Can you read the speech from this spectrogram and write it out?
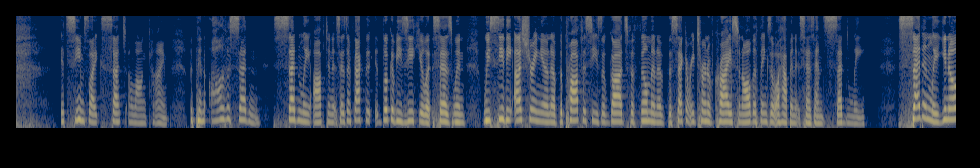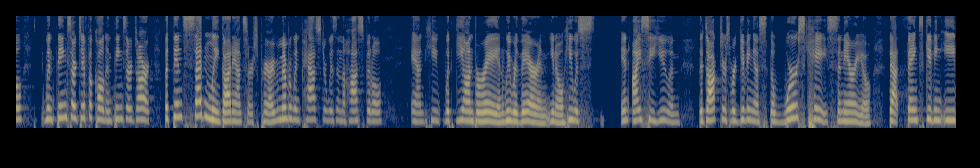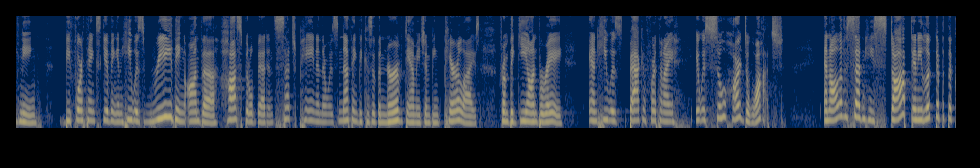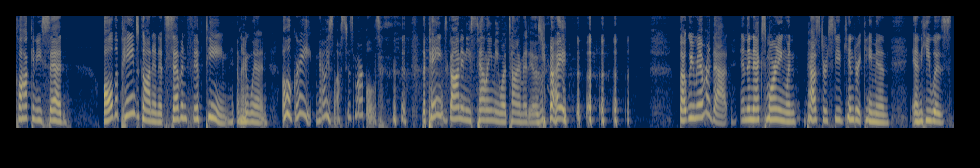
it seems like such a long time. But then all of a sudden, suddenly often it says. In fact the book of ezekiel it says when we see the ushering in of the prophecies of god's fulfillment of the second return of christ and all the things that will happen it says and suddenly suddenly you know when things are difficult and things are dark but then suddenly god answers prayer. I remember when pastor was in the hospital and he with guillain barre and we were there and you know he was in icu and the doctors were giving us the worst case scenario that Thanksgiving evening before Thanksgiving, and he was wreathing on the hospital bed in such pain, and there was nothing because of the nerve damage and being paralyzed from the Guillain Barre. And he was back and forth, and I, it was so hard to watch. And all of a sudden, he stopped and he looked up at the clock and he said, All the pain's gone, and it's 7:15. And I went, oh, great, now he's lost his marbles. the pain's gone and he's telling me what time it is, right? but we remember that. And the next morning when Pastor Steve Kendrick came in and he was,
